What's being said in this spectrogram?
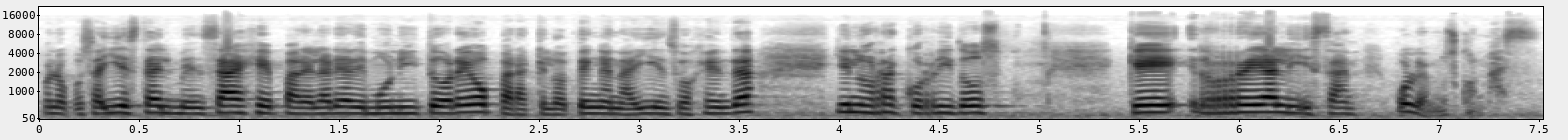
Bueno, pues ahí está el mensaje para el área de monitoreo, para que lo tengan ahí en su agenda y en los recorridos que realizan. Volvemos con más.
